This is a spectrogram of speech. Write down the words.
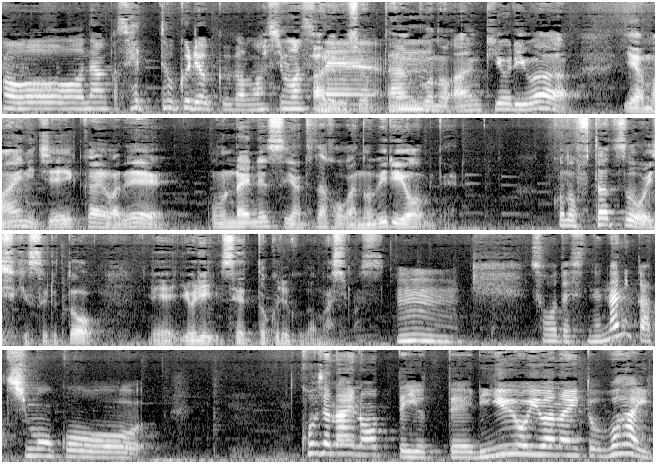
なおーなんか説得力が増しますね。あるでしょ？単語の暗記よりは、いや毎日英会話でオンラインレッスンやってた方が伸びるよみたいな。この2つを意識すると、えーより説得力が増します。うん、うん。そうですね。何か私もこうこうじゃないの？って言って理由を言わないと「Why?」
